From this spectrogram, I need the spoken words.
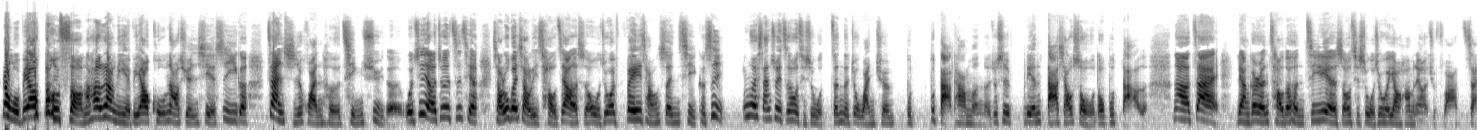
让我不要动手，然后让你也不要哭闹宣泄，是一个暂时缓和情绪的。我记得就是之前小鹿跟小黎吵架的时候，我就会非常生气。可是因为三岁之后，其实我真的就完全不。不打他们了，就是连打小手我都不打了。那在两个人吵得很激烈的时候，其实我就会要他们两个去罚站。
